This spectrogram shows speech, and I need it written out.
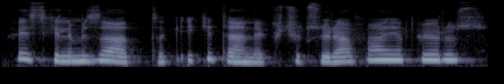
Fiskilimizi attık. İki tane küçük zürafa yapıyoruz.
